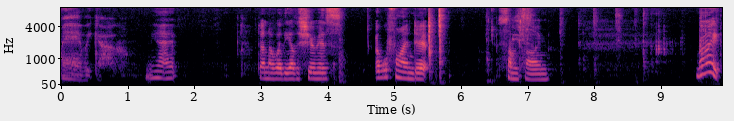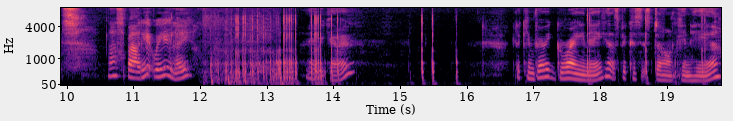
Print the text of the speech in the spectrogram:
There we go. Yeah. Don't know where the other shoe is. I will find it sometime. Right. That's about it, really. There we go looking very grainy. That's because it's dark in here.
